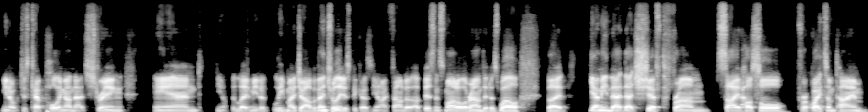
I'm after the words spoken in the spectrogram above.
you know just kept pulling on that string and you know it led me to leave my job eventually just because you know i found a, a, business model around it as well. But yeah i mean that that shift from side hustle for quite some time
